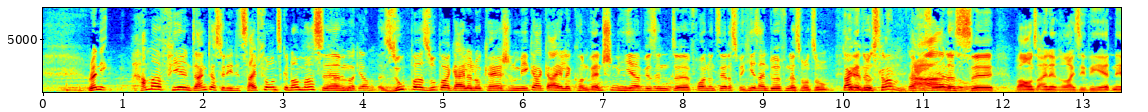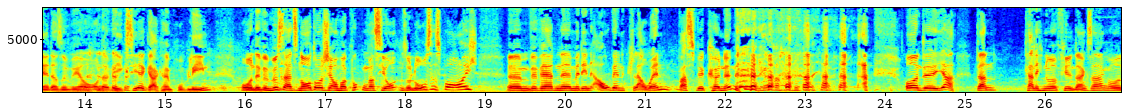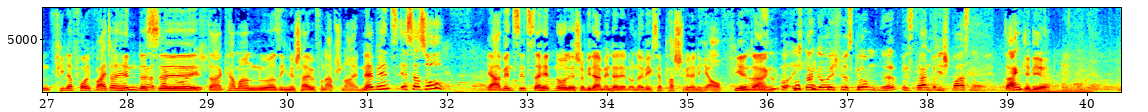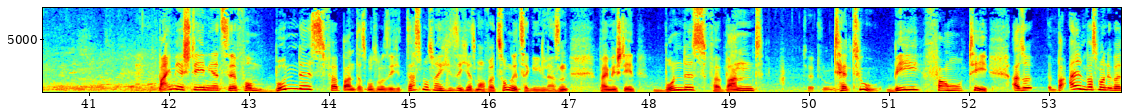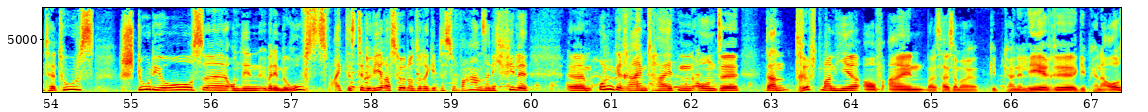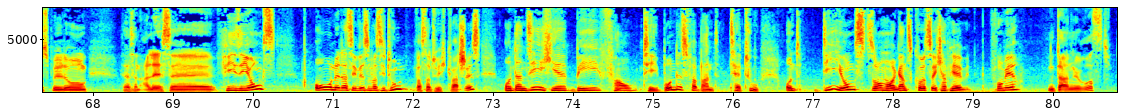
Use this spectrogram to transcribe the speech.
Randy, Hammer, vielen Dank, dass du dir die Zeit für uns genommen hast. Ja, immer ähm, gern. Super, super geile Location, mega geile Convention hier. Wir sind äh, freuen uns sehr, dass wir hier sein dürfen, dass wir uns so. Danke fürs Kommen. Das ja, das so. äh, war uns eine Reise wert. Ne? Da sind wir ja auch unterwegs hier, gar kein Problem. Und äh, wir müssen als Norddeutsche auch mal gucken, was hier unten so los ist bei euch. Ähm, wir werden äh, mit den Augen klauen, was wir können. Ja. Und äh, ja, dann kann ich nur vielen Dank sagen und viel Erfolg weiterhin. Das, ja, äh, da kann man nur sich eine Scheibe von abschneiden. Ne, Vince? Ist das so? Ja, Vince sitzt da hinten und ist schon wieder im Internet unterwegs. Der passt schon wieder nicht auf. Vielen ja, Dank. Super, ich danke euch fürs Kommen. Ne? Bis dann, viel Spaß noch. Danke dir. Bei mir stehen jetzt äh, vom Bundesverband, das muss man sich, das muss man sich jetzt mal auf der Zunge zergehen lassen. Bei mir stehen Bundesverband Tattoo. Tattoo. BVT. Also bei allem, was man über Tattoos, Studios, äh, um den, über den Berufszweig des Tätowierers hört und so, da gibt es so wahnsinnig viele ähm, Ungereimtheiten und äh, dann trifft man hier auf ein, weil das heißt ja mal, gibt keine Lehre, gibt keine Ausbildung, das sind alles äh, fiese Jungs ohne dass sie wissen, was sie tun, was natürlich Quatsch ist. Und dann sehe ich hier BVT, Bundesverband Tattoo. Und die Jungs, sagen wir mal ganz kurz, ich habe hier vor mir Daniel Rust.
